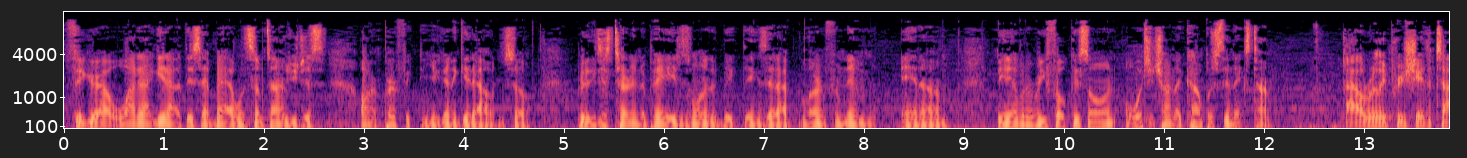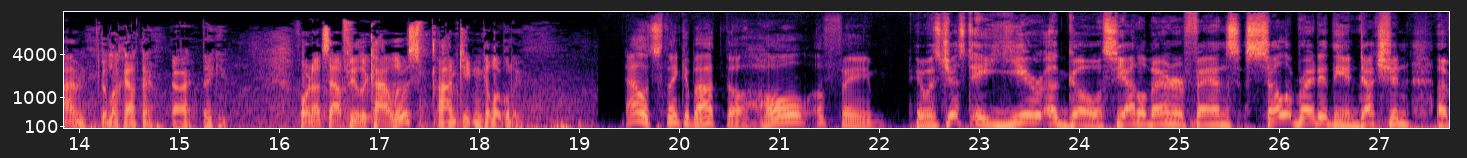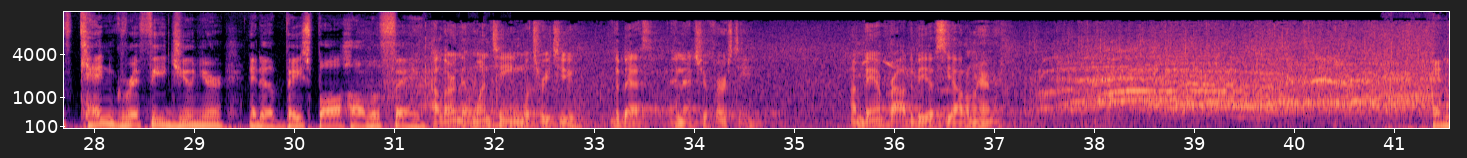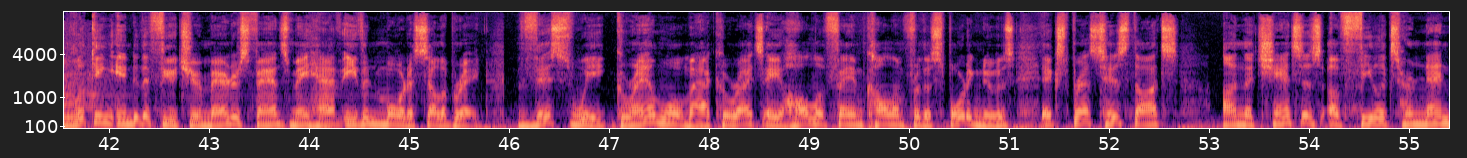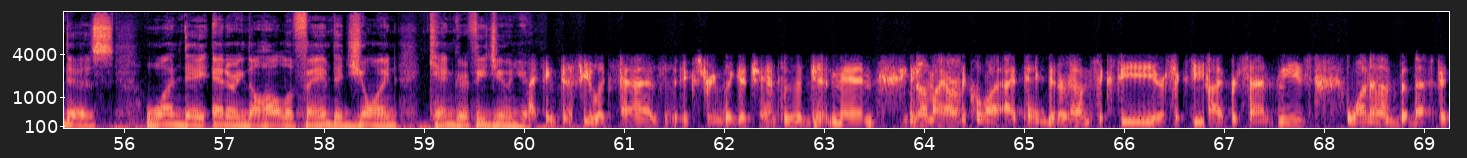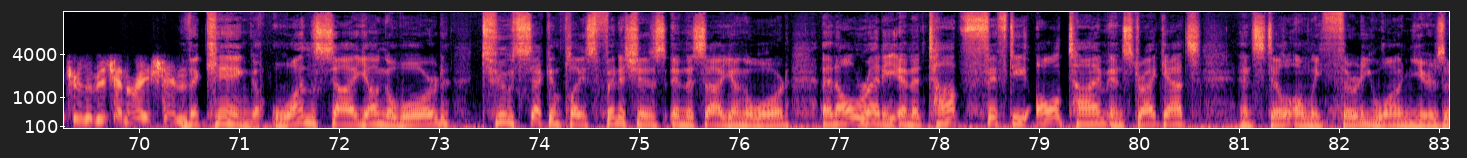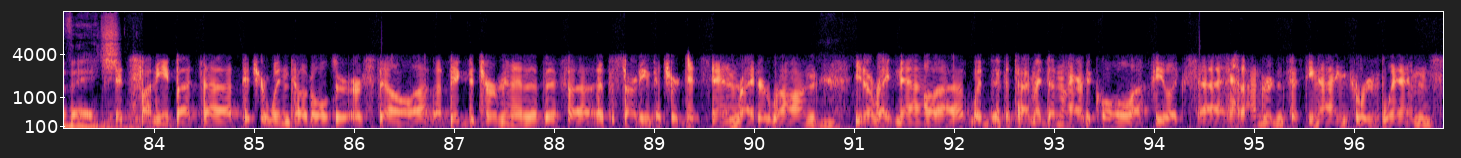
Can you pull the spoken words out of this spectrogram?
figure out why did I get out this at bat when sometimes you just aren't perfect and you're going to get out. And so, really, just turning the page is one of the big things that I've learned from them, and um, being able to refocus on on what you're trying to accomplish the next time. Kyle, really appreciate the time and good luck out there. All right, thank you. For Nuts outfielder Kyle Lewis, I'm Keaton Gillogly. Now let's think about the Hall of Fame. It was just a year ago, Seattle Mariner fans celebrated the induction of Ken Griffey Jr. into the Baseball Hall of Fame. I learned that one team will treat you the best, and that's your first team. I'm damn proud to be a Seattle Mariner. And looking into the future, Mariners fans may have even more to celebrate. This week, Graham Womack, who writes a Hall of Fame column for the Sporting News, expressed his thoughts on the chances of Felix Hernandez one day entering the Hall of Fame to join Ken Griffey Jr. I think that Felix has extremely good chances of getting in. You know, in my article, I, I pegged it around 60 or 65 percent, and he's one of the best pitchers of his generation. The King, one Cy Young Award, two second place finishes in the Cy Young Award, and already in the top 50 all time in strikeouts and still only 31 years of age. It's funny, but uh, pitcher win totals are, are still a, a, big determinant of if, uh, if a starting pitcher gets in, right or wrong. Mm. You know, right now, uh, at the time I'd done my article, uh, Felix uh, had 159 career wins.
